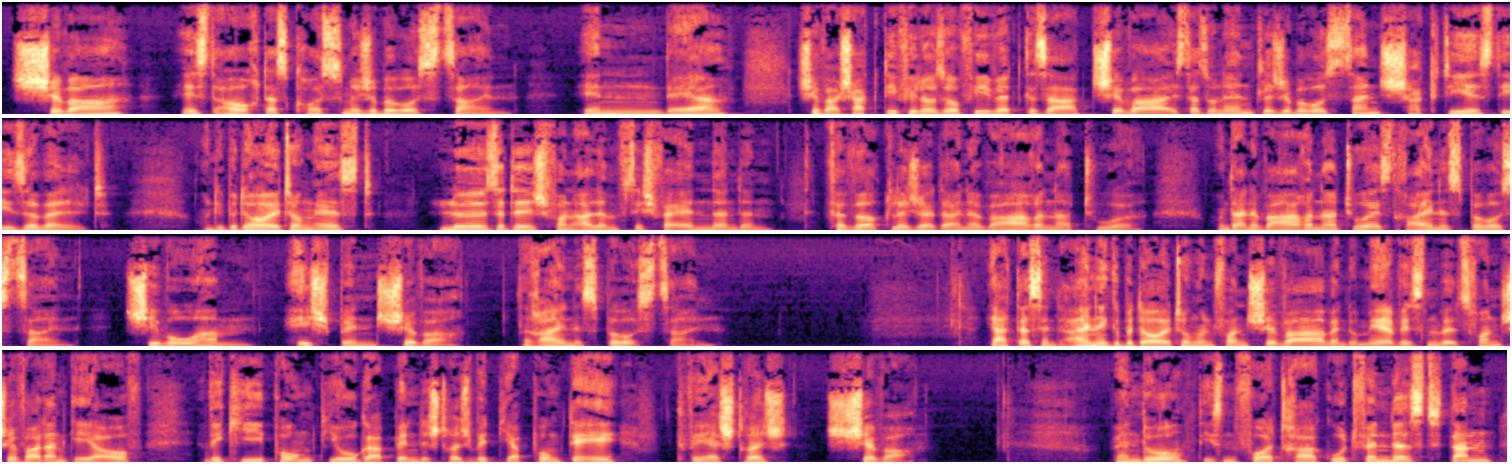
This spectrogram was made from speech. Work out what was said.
Shiva ist auch das kosmische Bewusstsein. In der Shiva Shakti Philosophie wird gesagt, Shiva ist das unendliche Bewusstsein, Shakti ist diese Welt. Und die Bedeutung ist, löse dich von allem sich Verändernden, verwirkliche deine wahre Natur. Und deine wahre Natur ist reines Bewusstsein. Shivoham, ich bin Shiva, reines Bewusstsein. Ja, das sind einige Bedeutungen von Shiva. Wenn du mehr wissen willst von Shiva, dann gehe auf wiki.yoga-vidya.de Shiva. Wenn du diesen Vortrag gut findest, dann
